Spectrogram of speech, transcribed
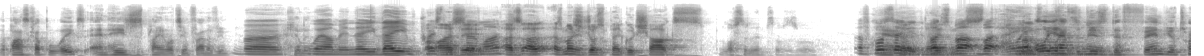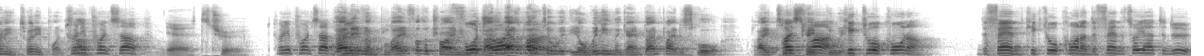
the past couple of weeks, and he's just playing what's in front of him. Bro, Kill him. wow, man, they they impressed me so much. As, as, as much as Johnson played good, Sharks lost to themselves as well. Of course Yeah, they did, but but but But all you have to do is defend your 20, 20 points. 20 up. points up. Yeah, it's true. 20 points up. Don't man. even play for the try Four anymore. Don't, tries, don't play bro. to you're winning the game. Don't play to score. Play to Play keep smart. doing. Kick to a corner. Defend. Kick to a corner. Defend. That's all you had to do.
